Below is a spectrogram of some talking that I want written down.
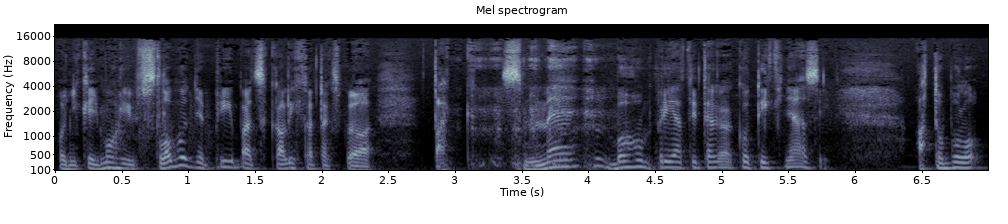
Oni keď mohli slobodne príjmať z kalicha, tak povedali, tak sme Bohom prijatí tak ako tí kňazi. A to bolo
